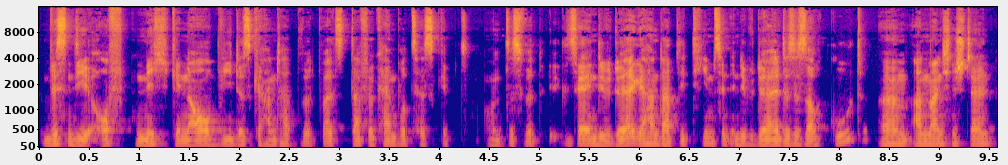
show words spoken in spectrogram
wissen die oft nicht genau, wie das gehandhabt wird, weil es dafür keinen Prozess gibt. Und das wird sehr individuell gehandhabt. Die Teams sind individuell. Das ist auch gut ähm, an manchen Stellen.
